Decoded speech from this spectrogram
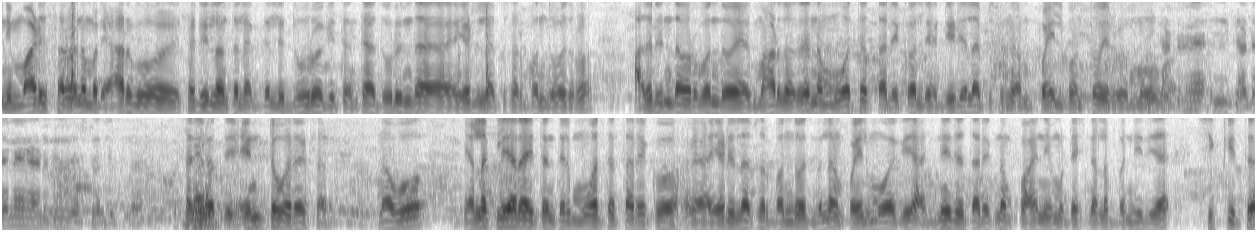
ನೀವು ಮಾಡಿದ ಸರ್ವೆ ನಂಬರ್ ಯಾರಿಗೂ ಸರಿ ಇಲ್ಲ ಅಂತ ಲೆಕ್ಕದಲ್ಲಿ ದೂರ ಹೋಗಿತ್ತಂತೆ. ಆ ದೂರಿಂದ ಎ ಡಿ ಎಲ್ ಆಫೀಸರ್ ಬಂದು ಹೋದರು. ಅದರಿಂದ ಅವ್ರು ಬಂದು ಮಾಡಿದ್ರೆ ನಮ್ಮ ಮೂವತ್ತನೇ ತಾರೀಕು ಅಲ್ಲಿ ಡಿ ಡಿ ಎಲ್ ಆಫೀಸಿಂದ ನಮ್ಮ ಫೈಲ್ ಬಂತು. ಸರ್? ಇವತ್ತು ಎಂಟೂವರೆಗೆ ಸರ್. ನಾವು ಎಲ್ಲ ಕ್ಲಿಯರ್ ಆಯ್ತು ಅಂತೇಳಿ ಮೂವತ್ತನೇ ತಾರೀಕು ಎ ಡಿ ಎಲ್ ಆಫೀಸರ್ ಬಂದು ಹೋದ್ಮೇಲೆ ನಮ್ಮ ಫೈಲ್ ಮೂವಾಗಿ ಹದಿನೈದು ತಾರೀಕು ನಮ್ಮ ಪಾನಿ ಮುಟೇಶನ್ ಎಲ್ಲ ಬಂದಿದೆ ಸಿಕ್ಕಿತ್ತು.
